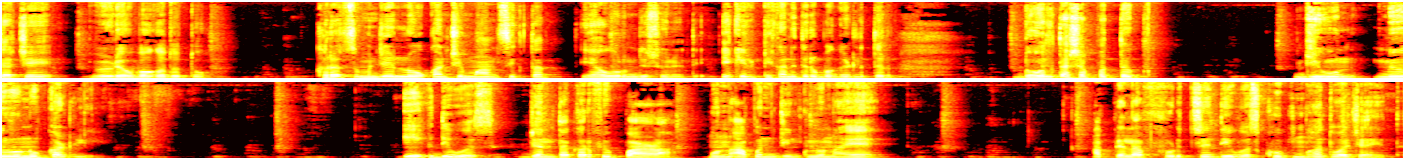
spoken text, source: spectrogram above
त्याचे व्हिडिओ बघत होतो. खरंच म्हणजे लोकांची मानसिकता यावरून दिसून येते. एक एक ठिकाणी तर बघितलं तर ढोल ताशा पथक घेऊन मिरवणूक काढली. एक दिवस जनता कर्फ्यू पाळला म्हणून आपण जिंकलो नाही. आहे आपल्याला पुढचे दिवस खूप महत्त्वाचे आहेत.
